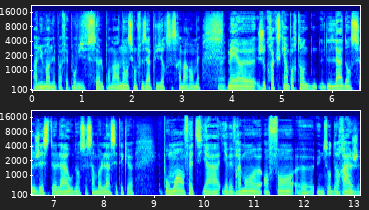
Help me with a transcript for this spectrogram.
un humain n'est pas fait pour vivre seul pendant un an. Si on le faisait à plusieurs, ce serait marrant. Mais mais euh, je crois que ce qui est important là dans ce geste là ou dans ce symbole là, c'était que pour moi, en fait, il y, a, il y avait vraiment euh, enfant euh, une sorte de rage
